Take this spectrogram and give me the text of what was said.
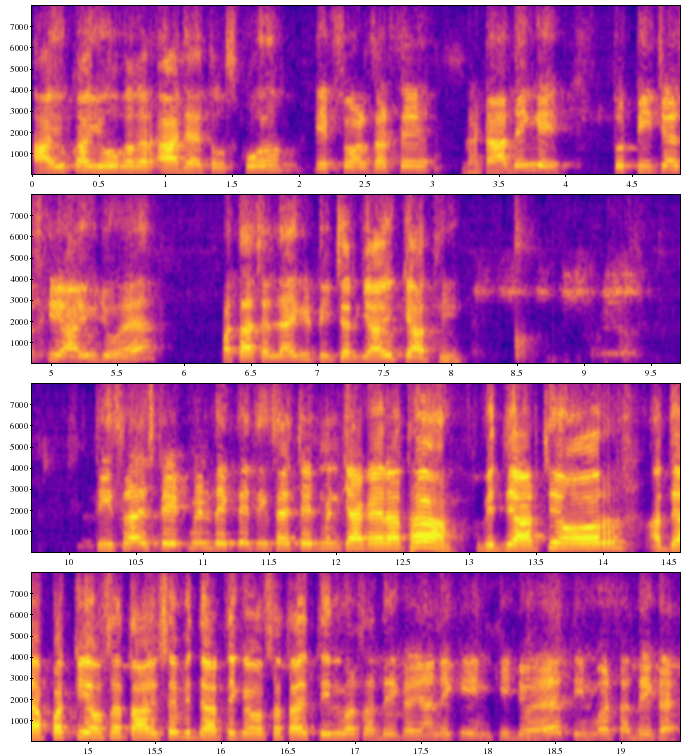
आयु का योग अगर आ जाए तो उसको एक सौ अड़सठ से घटा देंगे। तो टीचर्स की आयु जो है, पता चल जाएगी टीचर की आयु क्या थी। तीसरा स्टेटमेंट देखते हैं। तीसरा स्टेटमेंट क्या कह रहा था? विद्यार्थी और अध्यापक की औसत आयु से विद्यार्थी की औसत आयु तीन वर्ष अधिक है, यानी कि इनकी जो है तीन वर्ष अधिक है।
